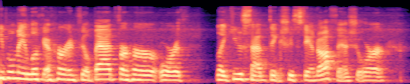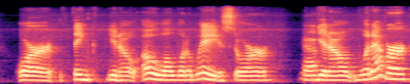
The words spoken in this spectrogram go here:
people may look at her and feel bad for her, or like you said, think she's standoffish, or, or think, you know, oh, well, what a waste, or Yeah. you know, whatever.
